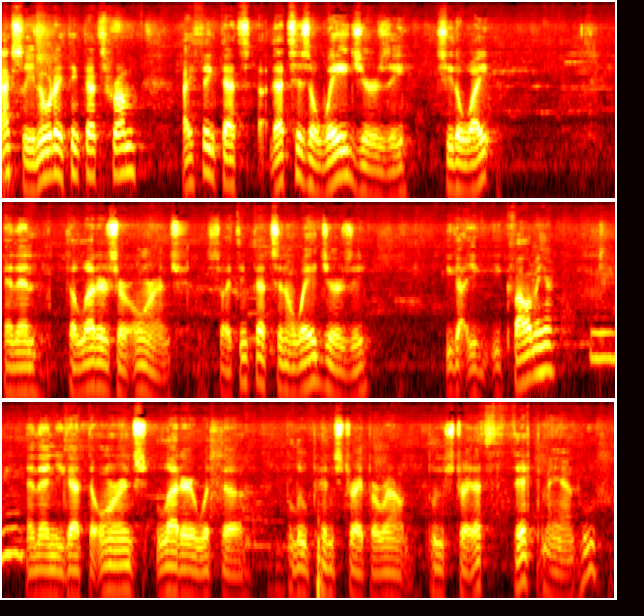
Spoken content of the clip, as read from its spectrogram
Actually, you know what I think that's from? I think that's that's his away jersey. See the white? And then the letters are orange. So I think that's an away jersey. You got you, you follow me here? Mm-hmm. And then you got the orange letter with the blue pinstripe around blue stripe. That's thick, man. Oof.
